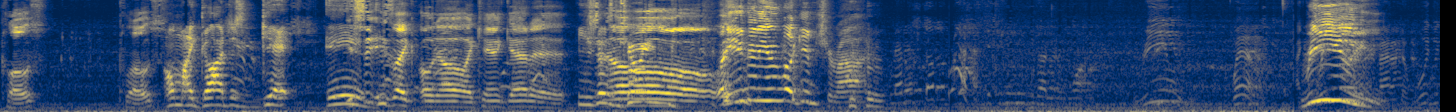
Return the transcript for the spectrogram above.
Close. Close. Oh my god, just get in. You see, he's like, oh no, I can't get it. He's just no. doing. He didn't even fucking try. Metal stuff rust if you leave it underwater. Really? Well, Really? back the wood thing.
